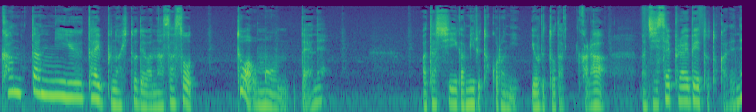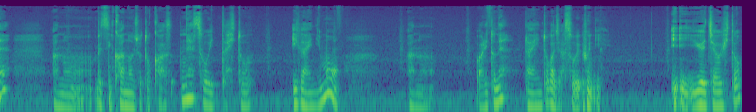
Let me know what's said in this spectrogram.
簡単に言うタイプの人ではなさそうとは思うんだよね。私が見るところによるとだから、まあ、実際プライベートとかでねあの別に彼女とかねそういった人以外にもあの割とね LINE とかじゃそういうふうに言えちゃう人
